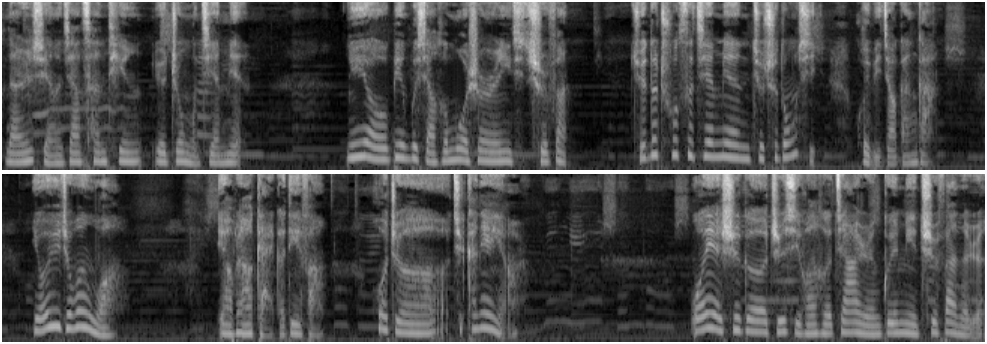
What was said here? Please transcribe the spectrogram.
男人选了家餐厅约中午见面，女友并不想和陌生人一起吃饭。觉得初次见面就吃东西会比较尴尬，犹豫着问我，要不要改个地方，或者去看电影。我也是个只喜欢和家人闺蜜吃饭的人，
